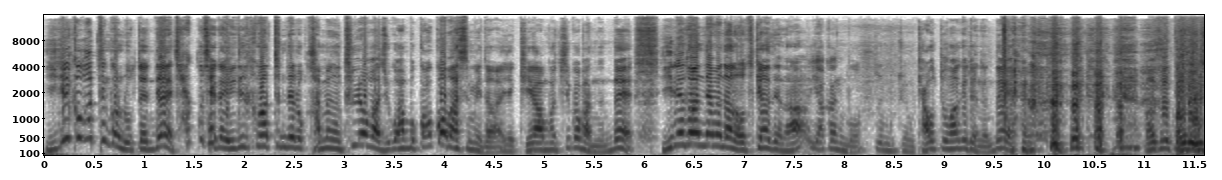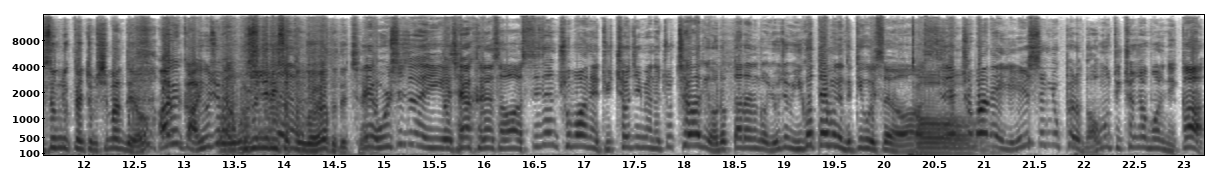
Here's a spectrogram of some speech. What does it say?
이길 것 같은 건 롯데인데 자꾸 제가 이길 것 같은 대로 가면 틀려가지고 한번 꺾어봤습니다. 이제 기아 한번 찍어봤는데 이래도 안 되면 난 어떻게 해야 되나? 약간 뭐좀좀 갸우뚱하게 되는데 어쨌든 아, 근데 1승 6패는 좀 심한데요? 아 그러니까 요즘에 어, 올 무슨 일이 시즌에 있었던 거예요 도대체? 네, 올 시즌에 이게 제가 그래서 시즌 초반에 뒤처지면 쫓아가기 어렵다는 걸 요즘 이것 때문에 느끼고 있어요. 어. 시즌 초반에 이게 1승 6패로 너무 뒤처져 버리니까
